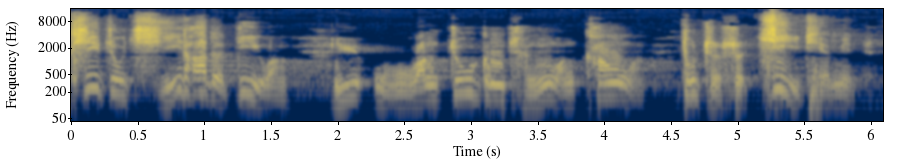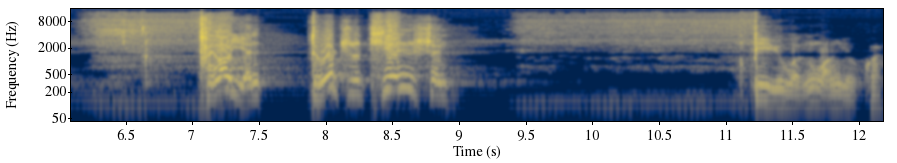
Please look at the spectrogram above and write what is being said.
西周其他的帝王与武王、周公、成王、康王，都只是祭天命者。倘要言得知天生，必与文王有关。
